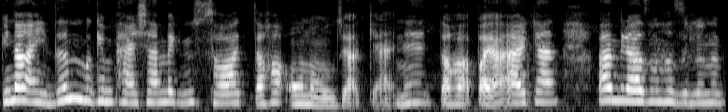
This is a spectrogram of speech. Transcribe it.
Günaydın. Bugün perşembe günü saat daha 10 olacak yani. Daha bayağı erken. Ben birazdan hazırlanıp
